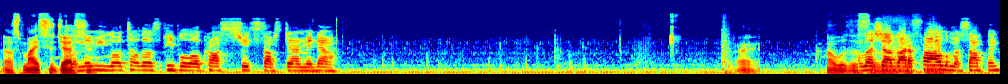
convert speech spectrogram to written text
That's my Well, suggestion. maybe you go tell those people across the street to stop staring me down. All right. I was a Unless y'all got a problem or something.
